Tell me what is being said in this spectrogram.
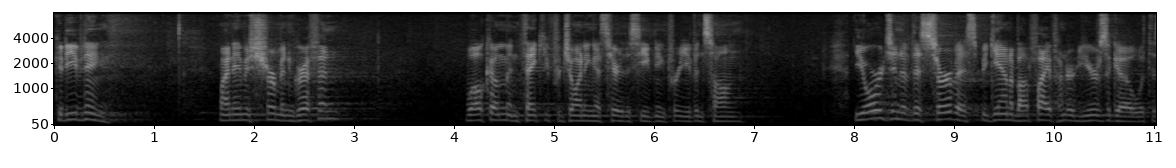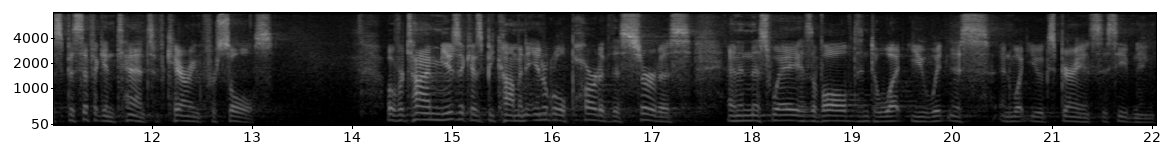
Good evening. My name is Sherman Griffin. Welcome and thank you for joining us here this evening for Evensong. The origin of this service began about 500 years ago with the specific intent of caring for souls. Over time, music has become an integral part of this service, and in this way has evolved into what you witness and what you experience this evening.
